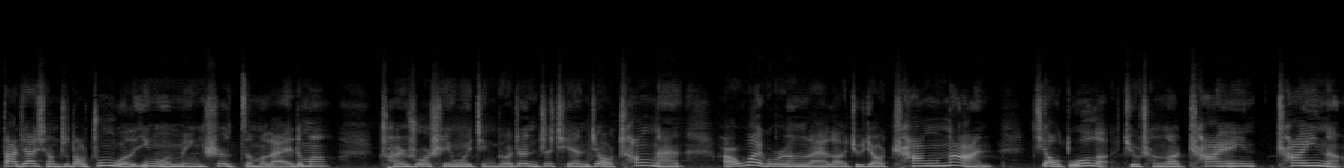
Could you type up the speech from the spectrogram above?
大家想知道中国的英文名是怎么来的吗？传说是因为景德镇之前叫昌南，而外国人来了就叫昌南，叫多了就成了 China China。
